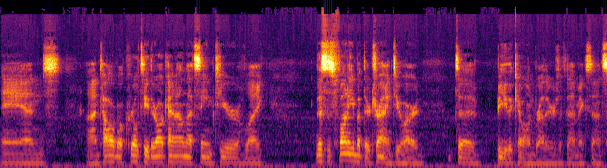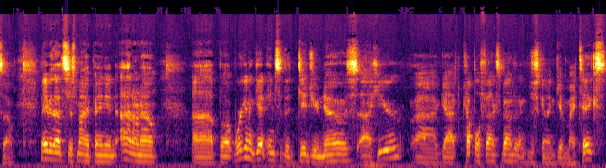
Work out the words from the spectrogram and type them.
and uh, Intolerable Cruelty. They're all kind of on that same tier of like, this is funny, but they're trying too hard to be the Coen brothers, if that makes sense. So maybe that's just my opinion. I don't know. Uh, but we're going to get into the Did You Knows uh, here. Uh, got a couple of facts about it. I'm just going to give my takes.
